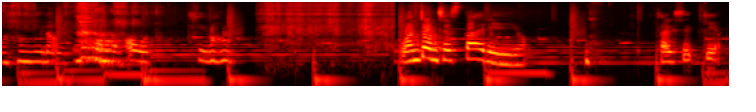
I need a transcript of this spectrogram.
감사합니다. 어, 어떡해요. 완전 제 스타일이에요. 잘 쓸게요.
